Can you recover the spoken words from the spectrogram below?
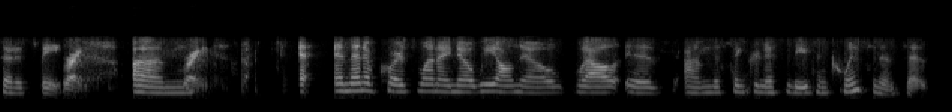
so to speak right um right and then of course one i know we all know well is um the synchronicities and coincidences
